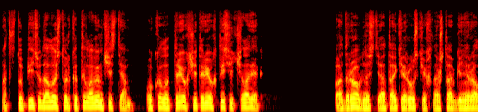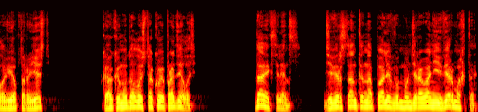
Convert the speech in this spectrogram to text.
Отступить удалось только тыловым частям, около 3-4 тысяч человек. Подробности атаки русских на штаб генерала Гёптера есть? Как им удалось такое проделать? «Да, экселленс. Диверсанты напали в обмундировании вермахта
